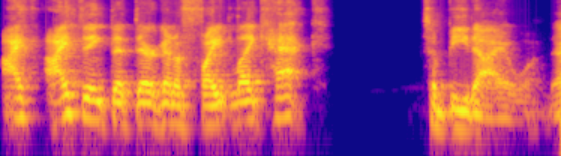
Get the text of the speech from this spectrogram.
I I think that they're going to fight like heck to beat Iowa. I,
